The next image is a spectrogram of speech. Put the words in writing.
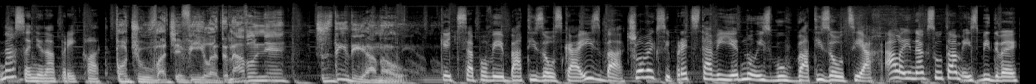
Na sene napríklad. Počúvate výlet na vlne s Didianou. Keď sa povie Batizovská izba, človek si predstaví jednu izbu v Batizovciach, ale inak sú tam izby dve.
